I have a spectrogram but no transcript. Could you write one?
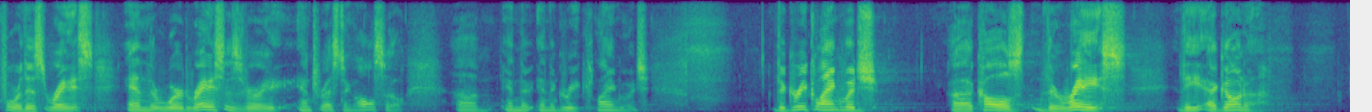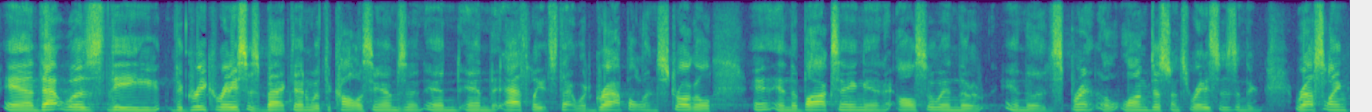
for this race, and the word race is very interesting also um, in, the, in the Greek language. The Greek language uh, calls the race the agona. And that was the, the Greek races back then with the Colosseums and, and, and the athletes that would grapple and struggle in, in, the boxing and also in the, in the sprint, uh, long distance races and the wrestling.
